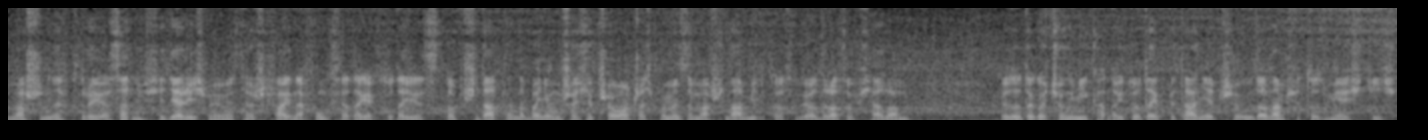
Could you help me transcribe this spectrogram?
maszyny, w której ostatnio siedzieliśmy, więc też fajna funkcja, tak jak tutaj jest to przydatne, no bo nie muszę się przełączać pomiędzy maszynami, tylko sobie od razu wsiadam do tego ciągnika. No i tutaj pytanie, czy uda nam się to zmieścić?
